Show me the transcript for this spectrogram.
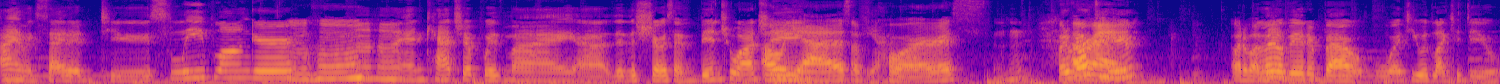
I am excited to sleep longer Mm-hmm. uh-huh, and catch up with my uh, the, the shows I'm binge watching. Oh, yes, of Yeah. course. hmm What about right. you? What about A little me? bit about what you would like to do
